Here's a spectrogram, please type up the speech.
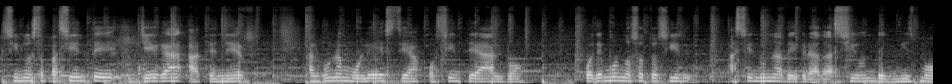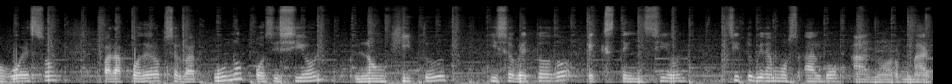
Si nuestro paciente llega a tener alguna molestia o siente algo, podemos nosotros ir haciendo una degradación del mismo hueso para poder observar, uno, posición, longitud y sobre todo extensión si tuviéramos algo anormal.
